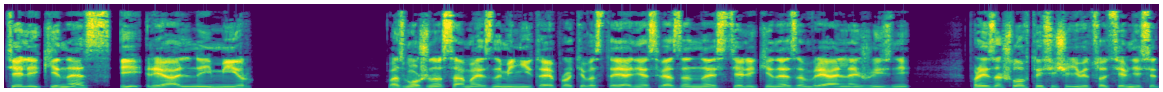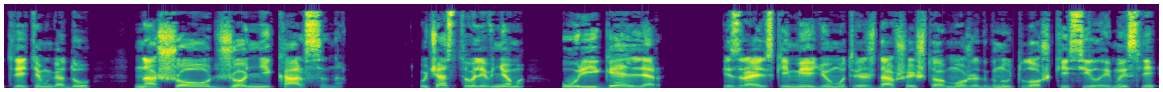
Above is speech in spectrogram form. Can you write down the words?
Телекинез и реальный мир. Возможно, самое знаменитое противостояние, связанное с телекинезом в реальной жизни, произошло в 1973 году на шоу Джонни Карсона. Участвовали в нем Ури Геллер, израильский медиум, утверждавший, что может гнуть ложки силой мысли,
